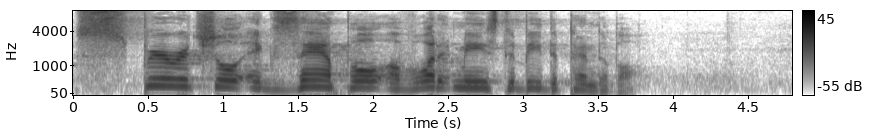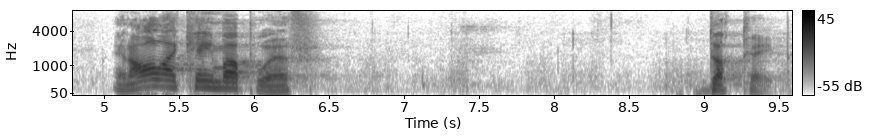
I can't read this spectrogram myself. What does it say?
spiritual example of what it means to be dependable. And all I came up with duct tape.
